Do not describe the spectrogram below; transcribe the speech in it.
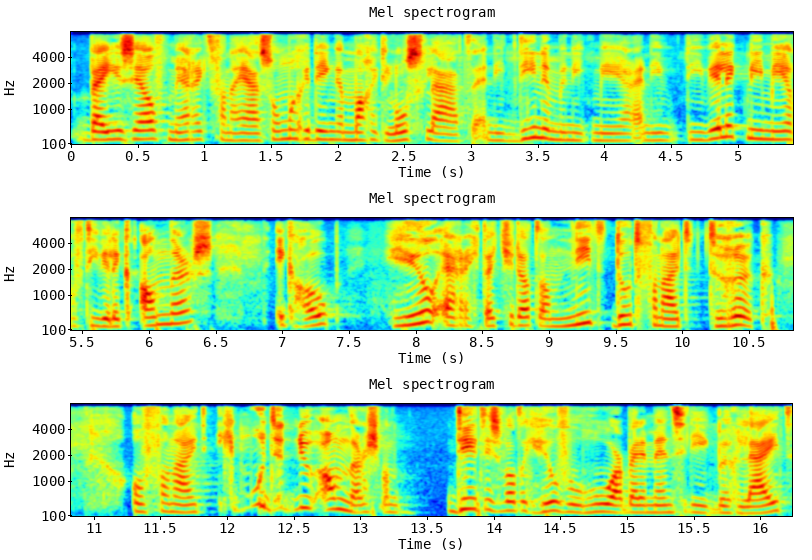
bij jezelf merkt van, nou ja, sommige dingen mag ik loslaten en die dienen me niet meer en die, die wil ik niet meer of die wil ik anders. Ik hoop heel erg dat je dat dan niet doet vanuit druk of vanuit, ik moet het nu anders, want dit is wat ik heel veel hoor bij de mensen die ik begeleid.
